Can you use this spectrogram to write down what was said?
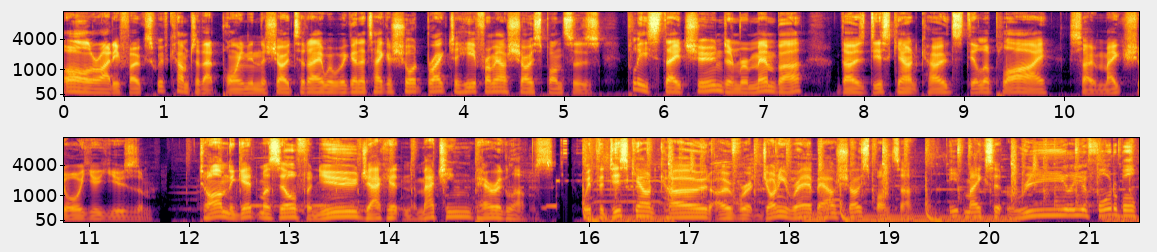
Alrighty, folks, we've come to that point in the show today where we're going to take a short break to hear from our show sponsors. Please stay tuned and remember, those discount codes still apply, so make sure you use them. Time to get myself a new jacket and a matching pair of gloves. With the discount code over at Johnny Reb, our show sponsor, it makes it really affordable,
